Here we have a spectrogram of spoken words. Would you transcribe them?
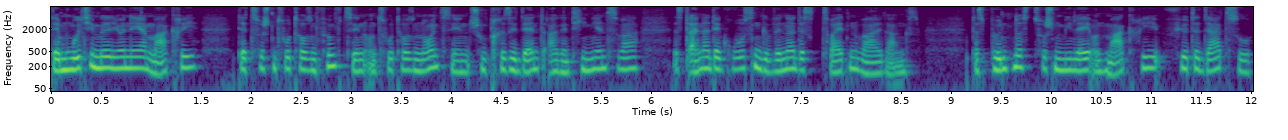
Der Multimillionär Macri, der zwischen 2015 und 2019 schon Präsident Argentiniens war, ist einer der großen Gewinner des zweiten Wahlgangs. Das Bündnis zwischen Millet und Macri führte dazu,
